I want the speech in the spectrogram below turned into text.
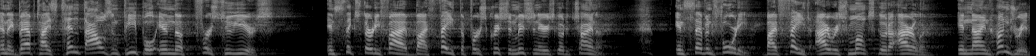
and they baptize 10,000 people in the first two years. In 635, by faith, the first Christian missionaries go to China. In 740, by faith, Irish monks go to Ireland. In 900,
